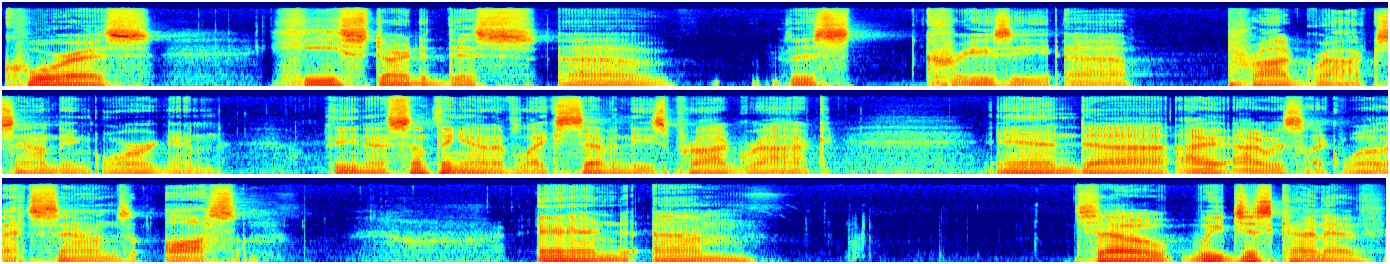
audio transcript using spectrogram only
chorus, he started this uh, this crazy uh, prog rock sounding organ, you know, something out of like '70s prog rock, and uh, I I was like, whoa, that sounds awesome, and um, so we just kind of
